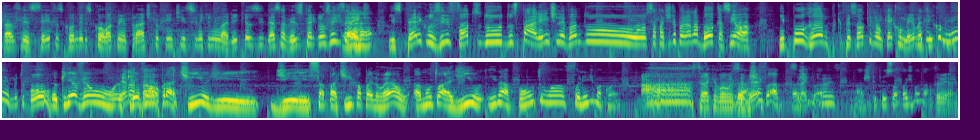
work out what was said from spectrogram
das receitas quando eles colocam em prática o que a gente ensina aqui no Laricas e dessa vez eu espero que não seja diferente. E espero, inclusive, fotos do- dos parentes levando o sapatinho de panela na boca, assim, ó, empurrando, porque o pessoal que não quer comer vai ter que comer, é muito bom. Eu queria ver um, eu É queria ver um pratinho de, de sapatinho de Papai Noel amontoadinho e na ponta uma folhinha de maconha. Ah, será que vamos Eu receber? acho que vai, será acho que que vamos Acho que o pessoal pode mandar. Eu também acho.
